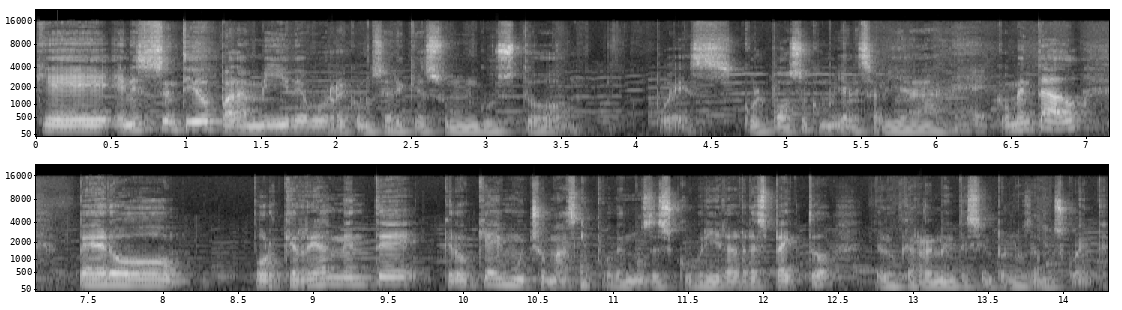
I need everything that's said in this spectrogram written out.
Que en ese sentido para mí debo reconocer que es un gusto pues culposo, como ya les había comentado, pero porque realmente creo que hay mucho más que podemos descubrir al respecto de lo que realmente siempre nos damos cuenta.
